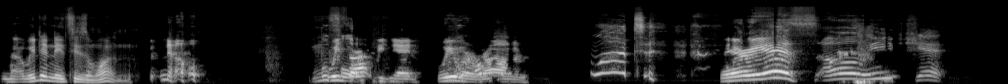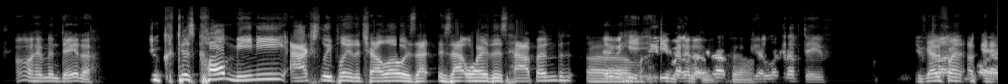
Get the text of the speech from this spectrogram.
No, we didn't need season one. No. Move we forward. thought we did. We were wrong. What? There he is. Holy shit. Oh, him and Data. Does Colm Meaney actually play the cello? Is that is that why this happened? Maybe he- Um, he you, gotta might have, up. you gotta look it up, Dave. You gotta find. Okay,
